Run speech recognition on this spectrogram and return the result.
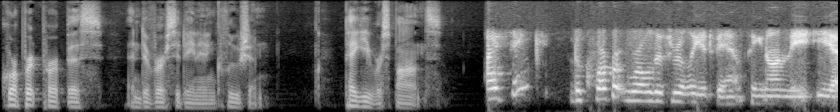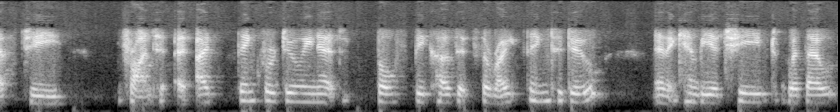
corporate purpose, and diversity and inclusion. Peggy responds. I think the corporate world is really advancing on the ESG front. I think we're doing it both because it's the right thing to do and it can be achieved without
